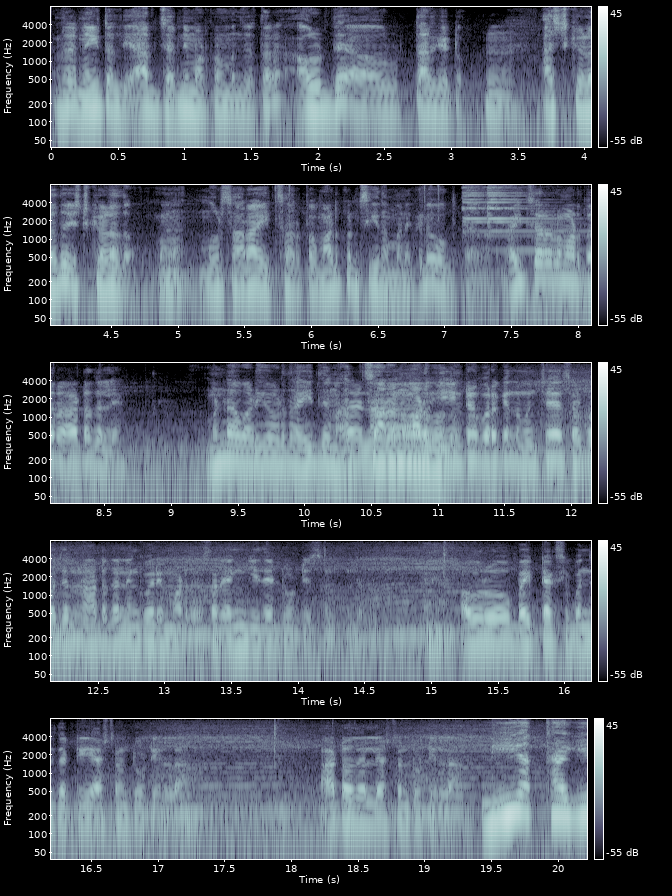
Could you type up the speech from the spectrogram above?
ಅಂದರೆ ನೈಟಲ್ಲಿ ಯಾರು ಜರ್ನಿ ಮಾಡ್ಕೊಂಡು ಬಂದಿರ್ತಾರೆ ಅವ್ರದ್ದೇ ಅವ್ರ ಟಾರ್ಗೆಟು ಅಷ್ಟು ಕೇಳೋದು ಇಷ್ಟು ಕೇಳೋದು. ಮೂರು ಸಾವಿರ ಐದು ಸಾವಿರ ರೂಪಾಯಿ ಮಾಡ್ಕೊಂಡು ಸೀದಾ ಮನೆ ಕಡೆ ಹೋಗ್ತಾರೆ ಐದು ಸಾವಿರ ಮಾಡ್ತಾರೆ ಆಟೋದಲ್ಲಿ? ಮುಂಡಾ ಬಾಡಿಗೆ ಹೊಡೆದ್ರೆ ಐದು ದಿನ ಹತ್ತು ಸಾವಿರ ಮಾಡ್ಬೋದು. ಇಂಟರ್ವ್ಯೂ ಬರೋಕ್ಕಿಂತ ಮುಂಚೆ ಸ್ವಲ್ಪ ಜನ ಆಟೋದಲ್ಲಿ ಎಂಕ್ವೈರಿ ಮಾಡಿದೆ ಸರ್ ಹೆಂಗಿದೆ ಡ್ಯೂಟೀಸ್ ಅಂತಂದೇಳಿ ಅವರು ಬೈಕ್ ಟ್ಯಾಕ್ಸಿ ಬಂದಿದ್ದ ಟೀ ಅಷ್ಟೊಂದು ಡ್ಯೂಟಿ ಇಲ್ಲ. ಆಟೋದಲ್ಲಿ ಅಷ್ಟೊಂದು ಟೂಟಿ ಇಲ್ಲ. ನಿಯತ್ತಾಗಿ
